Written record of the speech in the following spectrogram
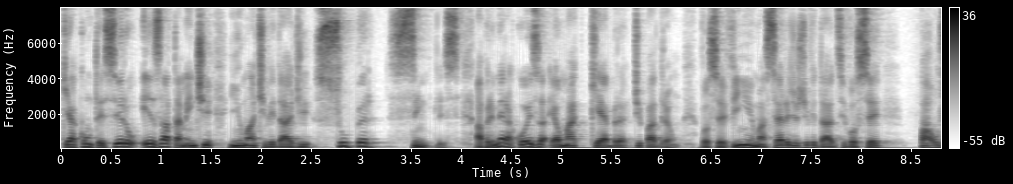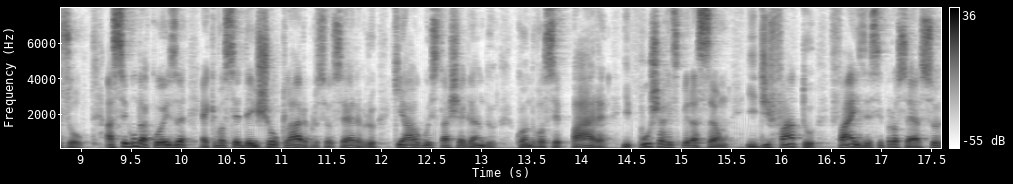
que aconteceram exatamente em uma atividade super simples. A primeira coisa é uma quebra de padrão. Você vinha em uma série de atividades e você pausou. A segunda coisa é que você deixou claro para o seu cérebro que algo está chegando. Quando você para e puxa a respiração e de fato faz esse processo,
